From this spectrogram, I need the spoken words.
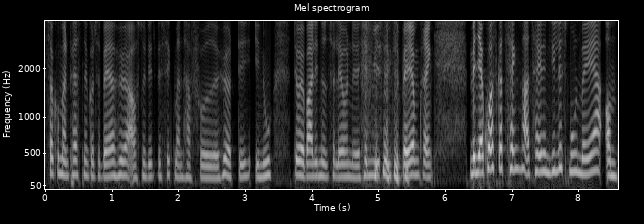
så kunne man passende gå tilbage og høre afsnit 1, hvis ikke man har fået øh, hørt det endnu. Det var jeg bare lige nødt til at lave en øh, henvisning tilbage omkring. Men jeg kunne også godt tænke mig at tale en lille smule mere om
